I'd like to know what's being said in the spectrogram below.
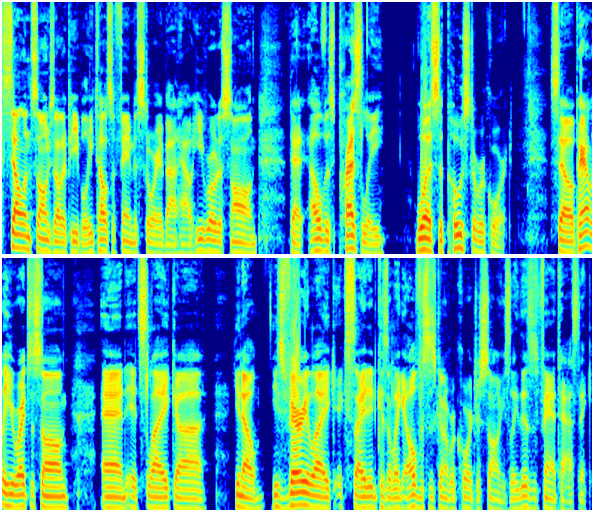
selling songs to other people. He tells a famous story about how he wrote a song that Elvis Presley was supposed to record. So apparently he writes a song, and it's like. Uh, you know, he's very like excited because like Elvis is going to record your song. He's like, this is fantastic.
